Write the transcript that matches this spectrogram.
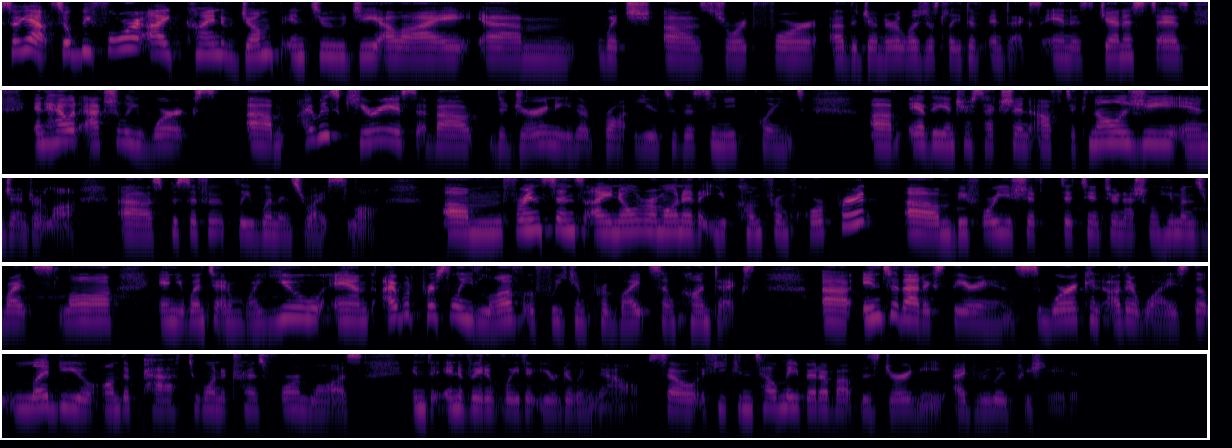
so yeah, so before I kind of jump into GLI, um, which uh, is short for uh, the Gender Legislative Index and its says and how it actually works, um, I was curious about the journey that brought you to this unique point um, at the intersection of technology and gender law, uh, specifically women's rights law. Um, for instance, I know, Ramona, that you come from corporate um, before you shifted to international human rights law and you went to NYU. And I would personally love if we can provide some context uh, into that experience, work and otherwise, that led you on the path to want to transform laws in the innovative way that you're doing now. So if you can tell me a bit about this journey, I'd really appreciate it.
